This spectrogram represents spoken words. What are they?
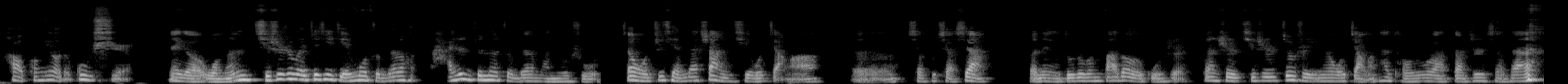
好朋友的故事。那个，我们其实是为这期节目准备了很，还是真的准备了蛮多书。像我之前在上一期我讲了，呃，小猪小象。和那个多多跟巴豆的故事，但是其实就是因为我讲的太投入了，导致小丹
